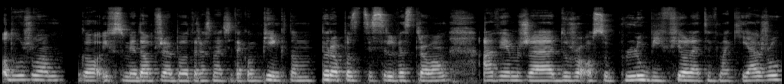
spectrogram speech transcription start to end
odłożyłam go i w sumie dobrze, bo teraz macie taką piękną propozycję sylwestrową, a wiem, że dużo osób lubi fiolety w makijażu.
